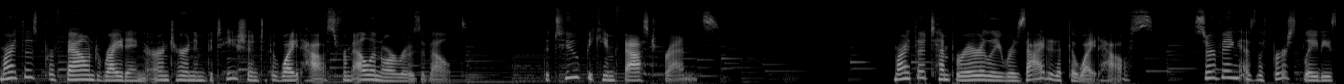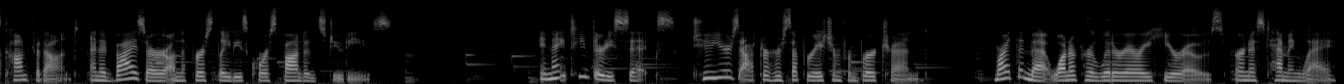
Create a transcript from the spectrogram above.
Martha's profound writing earned her an invitation to the White House from Eleanor Roosevelt. The two became fast friends. Martha temporarily resided at the White House, serving as the First Lady's confidant and advisor on the First Lady's correspondence duties. In 1936, two years after her separation from Bertrand, Martha met one of her literary heroes, Ernest Hemingway,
